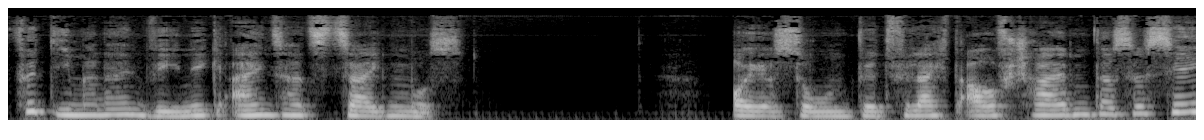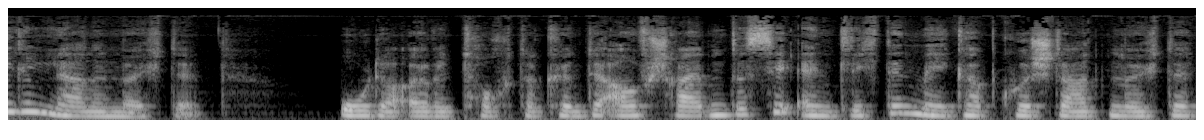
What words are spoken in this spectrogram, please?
für die man ein wenig Einsatz zeigen muss. Euer Sohn wird vielleicht aufschreiben, dass er segeln lernen möchte. Oder eure Tochter könnte aufschreiben, dass sie endlich den Make-up-Kurs starten möchte,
